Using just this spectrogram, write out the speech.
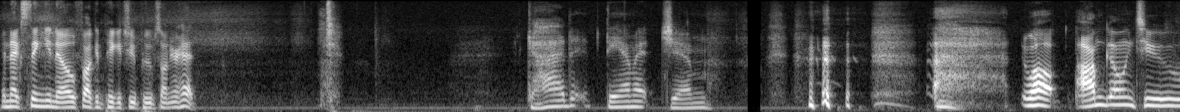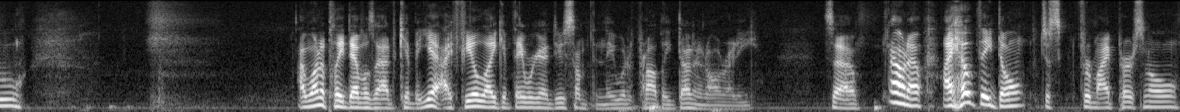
And next thing you know, fucking Pikachu poops on your head. God damn it, Jim. well, I'm going to. I want to play devil's advocate, but yeah, I feel like if they were going to do something, they would have probably done it already. So I don't know. I hope they don't, just for my personal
